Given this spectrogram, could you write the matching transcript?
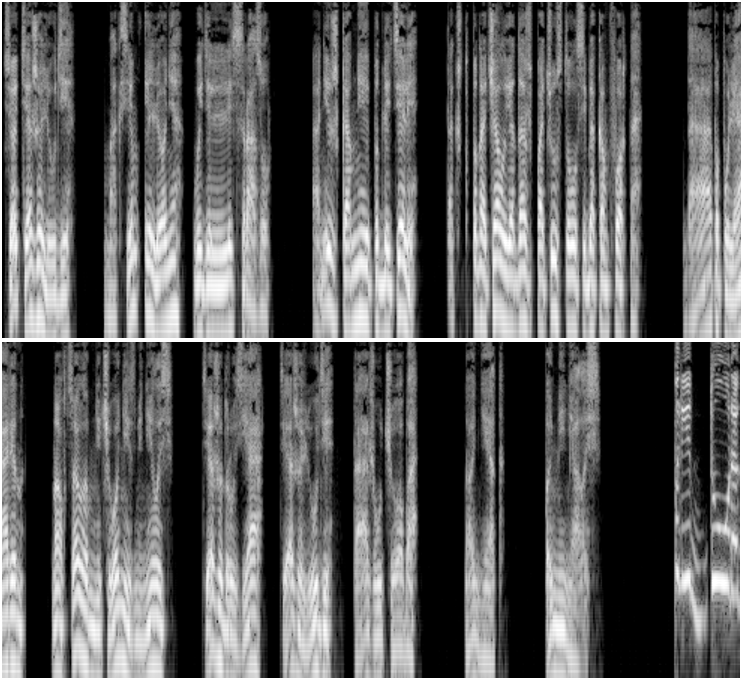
Все те же люди. Максим и Леня выделились сразу. Они же ко мне и подлетели, так что поначалу я даже почувствовал себя комфортно. Да, популярен, но в целом ничего не изменилось. Те же друзья, те же люди, та же учеба. Но нет, поменялось. «Придурок,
